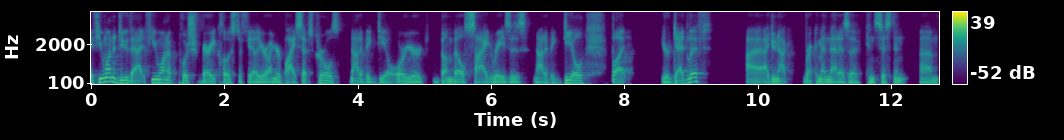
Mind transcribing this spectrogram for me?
if you want to do that if you want to push very close to failure on your biceps curls not a big deal or your dumbbell side raises not a big deal but your deadlift I, I do not recommend that as a consistent um,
